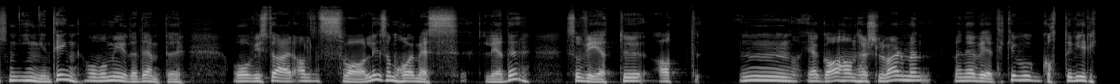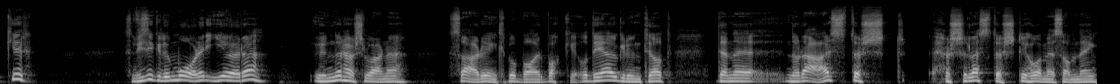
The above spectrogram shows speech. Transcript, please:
ingenting om hvor mye det demper. Og hvis du er ansvarlig som HMS-leder, så vet du at mm, jeg ga han hørselvern, men, men, jeg vet ikke hvor godt det virker. Så hvis ikke du måler i øret under hørselvernet, så er du egentlig på bar bakke. Og det er jo grunnen til at denne, når det er størst hørsel er størst i HMS-sammenheng.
